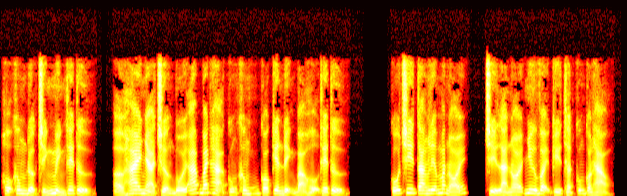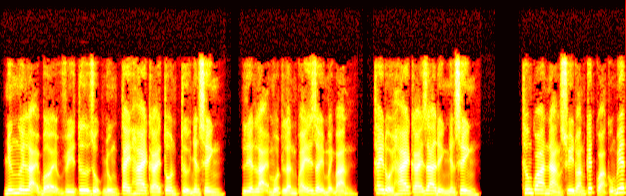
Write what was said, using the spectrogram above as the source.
hộ không được chính mình thế tử, ở hai nhà trưởng bối áp bách hạ cũng không có kiên định bảo hộ thế tử. Cố chi tăng liễm mắt nói, chỉ là nói như vậy kỳ thật cũng còn hảo, nhưng ngươi lại bởi vì tư dục nhúng tay hai cái tôn tử nhân sinh, liền lại một lần quấy dày mệnh bản, thay đổi hai cái gia đình nhân sinh. Thông qua nàng suy đoán kết quả cũng biết,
